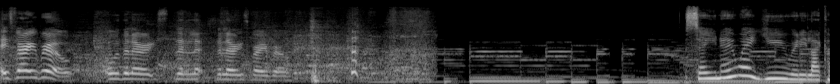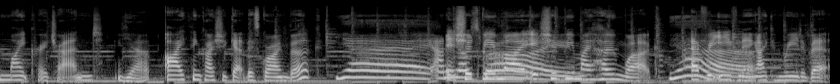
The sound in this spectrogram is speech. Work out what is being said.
it's very real. All the lyrics, the, the lyrics are very real. So you know where you really like a micro trend? Yeah. I think I should get this grime book. Yay! Annie it should be my it should be my homework. Yeah. Every evening I can read a bit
